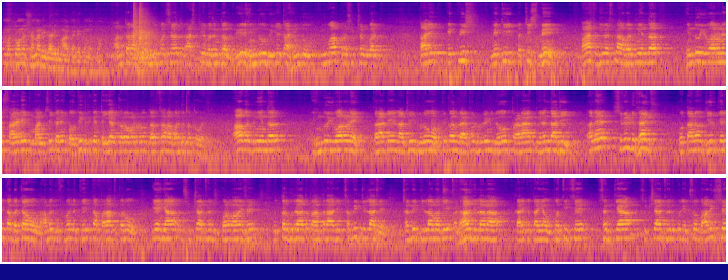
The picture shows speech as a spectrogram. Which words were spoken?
હતો અને શાના રિગાર્ડિંગમાં આ કાર્યક્રમ હતો? આંતરરાષ્ટ્રીય હિન્દુ પરિષદ, રાષ્ટ્રીય બજરંગ દળ વીર હિન્દુ, વિજેતા હિન્દુ, યુવા પ્રશિક્ષણ વર્ગ. તારીખ એકવીસ મેથી પચીસ મે, પાંચ દિવસના વર્ગની અંદર હિન્દુ યુવાનોને શારીરિક, માનસિક અને બૌદ્ધિક રીતે તૈયાર કરવા માટેનો દર વર્ગ થતો હોય છે. આ વર્ગની અંદર હિન્દુ યુવાનોને karate, lathi, judo, optical rifle shooting, યોગ, પ્રાણાયામ, તીરંદાજી અને સિવિલ ડિફેન્સ પોતાનો જીવ કેવી રીતના બચાવવો સામે દુશ્મનને કેવી રીતના પરાસ્ત કરવો, એ અહીંયા શિક્ષાર્થીઓને શીખવાડવામાં આવે છે. ઉત્તર ગુજરાત પ્રાંતના જે છવ્વીસ જિલ્લા છે, છવ્વીસ જિલ્લામાંથી અઢાર જિલ્લાના કાર્યકર્તા અહીંયા ઉપસ્થિત છે. સંખ્યા શિક્ષાર્થીઓની કુલ એકસો બાવીસ છે.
